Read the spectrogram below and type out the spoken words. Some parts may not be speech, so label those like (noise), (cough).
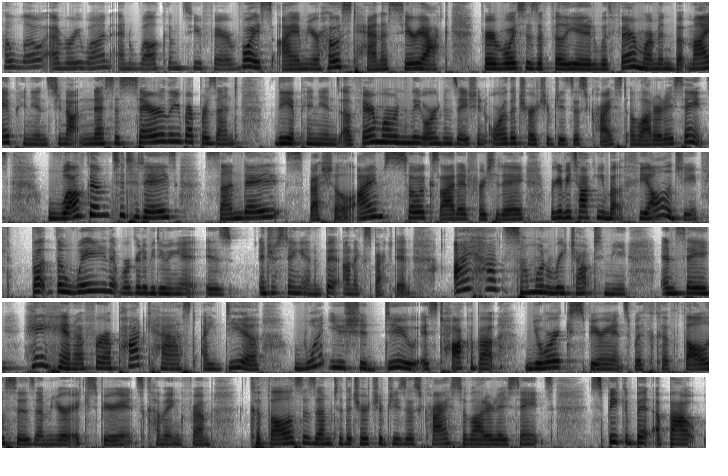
Hello, everyone, and welcome to Fair Voice. I am your host, Hannah Seariac. Fair Voice is affiliated with Fair Mormon, but my opinions do not necessarily represent the opinions of Fair Mormon, the organization, or the Church of Jesus Christ of Latter day Saints. Welcome to today's Sunday special. I'm so excited for today. We're going to be talking about theology, but the way that we're going to be doing it is interesting and a bit unexpected. I had someone reach out to me and say, Hey, Hannah, for a podcast idea, what you should do is talk about your experience with Catholicism, your experience coming from Catholicism to the Church of Jesus Christ of Latter day Saints. Speak a bit about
